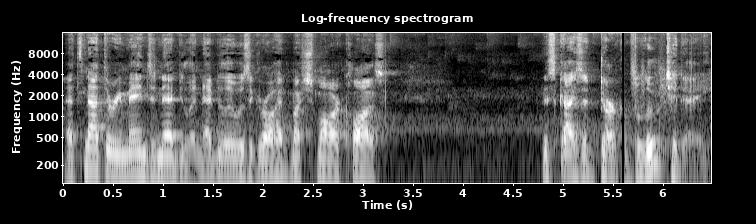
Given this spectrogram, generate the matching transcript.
That's not the remains of Nebula. Nebula was a girl had much smaller claws. This guy's a dark blue today.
